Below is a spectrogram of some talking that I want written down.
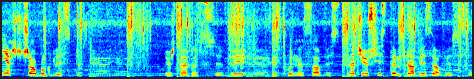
Jeszcze obok wyspy. Już zaraz wy, wypłynę za wyspę. Znaczy już jestem prawie za wyspą.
